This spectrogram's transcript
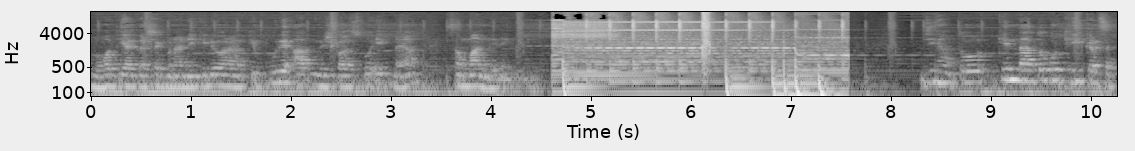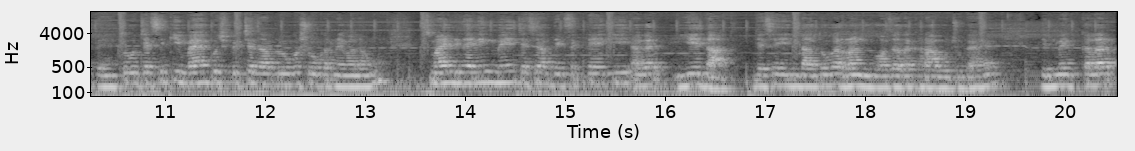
बहुत ही आकर्षक बनाने के लिए और आपके पूरे आत्मविश्वास को एक नया सम्मान देने के लिए। जी हाँ तो किन दांतों को ठीक कर सकते हैं? तो जैसे कि मैं कुछ पिक्चर्स आप लोगों को शो करने वाला हूँ। स्माइल डिज़ाइनिंग में जैसे आप देख सकते हैं कि अगर ये दांत, जैसे इन दांतों का रंग बहुत ज़्यादा खराब हो चुका है, जिनमें कलर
